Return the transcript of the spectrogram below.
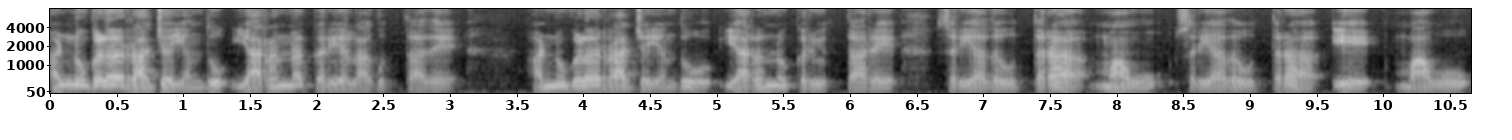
ಹಣ್ಣುಗಳ ರಾಜ ಎಂದು ಯಾರನ್ನ ಕರೆಯಲಾಗುತ್ತದೆ ಹಣ್ಣುಗಳ ರಾಜ ಎಂದು ಯಾರನ್ನು ಕರೆಯುತ್ತಾರೆ? ಸರಿಯಾದ ಉತ್ತರ ಮಾವು, ಸರಿಯಾದ ಉತ್ತರ ಎ, ಮಾವು.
